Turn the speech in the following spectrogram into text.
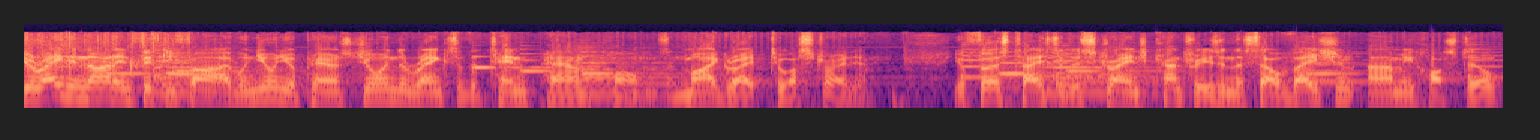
You're eight in 1955 when you and your parents join the ranks of the 10 pound Poms and migrate to Australia. Your first taste of this strange country is in the Salvation Army hostel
